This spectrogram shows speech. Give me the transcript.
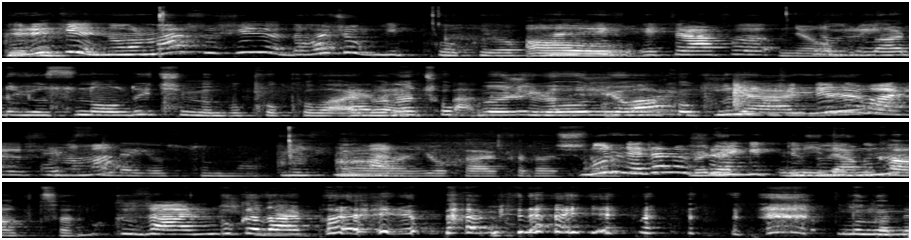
Hele ki normal sushi de daha çok dip kokuyor. Aa. Hani et- etrafı Ya bunlar da yosun olduğu için mi bu koku var? Evet, Bana çok bak böyle şu- yoğun şu yoğun var koku Bunun içinde de geldi. var yosun ama. Hepsinde yosun var. Yosun Aa, var. yok arkadaşlar. Bu neden hoşuna Böyle gitti midem Duygu'nun? kalktı. Bu kızarmış Bu kadar para verip ben bir daha yemem. Bunun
